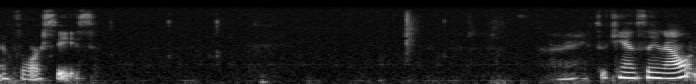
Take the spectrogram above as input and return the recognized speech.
and four C's. Alright, so canceling out.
